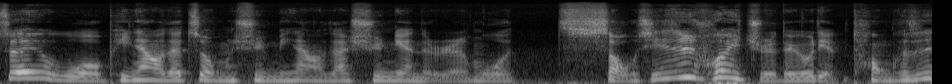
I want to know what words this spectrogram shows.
所以我平常有在重训，平常有在训练的人，我手其实会觉得有点痛。可是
